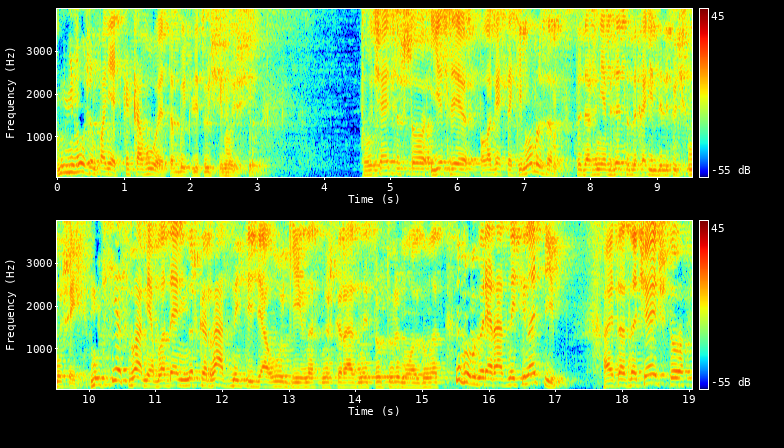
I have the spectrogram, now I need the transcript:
Мы не можем понять, каково это быть летучей мышью. Получается, что если полагать таким образом, то даже не обязательно доходить до летучих мышей. Мы все с вами обладаем немножко разной физиологией, у нас немножко разные структуры мозга, у нас, ну, грубо говоря, разный фенотип. А это означает, что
